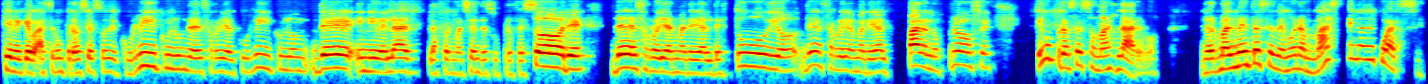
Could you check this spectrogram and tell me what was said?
tiene que hacer un proceso de currículum, de desarrollar currículum, de nivelar la formación de sus profesores, de desarrollar material de estudio, de desarrollar material para los profes. Es un proceso más largo normalmente se demoran más en adecuarse.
